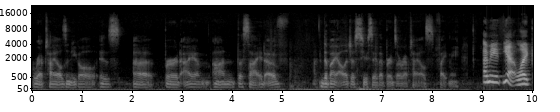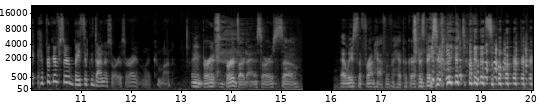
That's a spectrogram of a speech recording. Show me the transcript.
reptiles and eagle is a bird? I am on the side of The biologists who say that birds are reptiles fight me. I mean, yeah, like hippogriffs are basically dinosaurs, right? Like, come on. I mean, birds birds are dinosaurs, so at least the front half of a hippogriff is basically a dinosaur.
